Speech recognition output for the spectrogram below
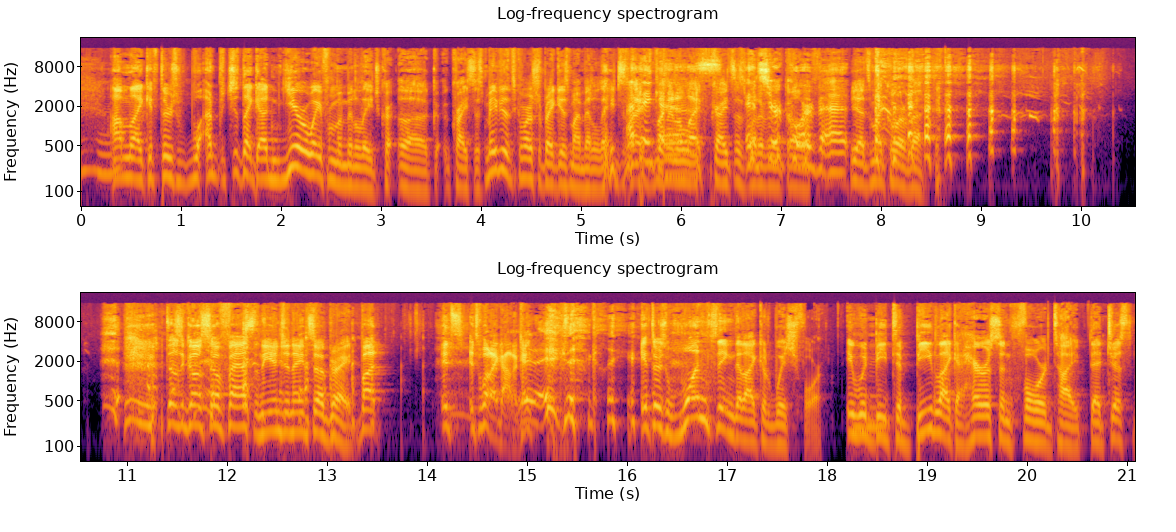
Mm-hmm. I'm like, if there's one, I'm just like a year away from a middle age uh, crisis. Maybe the commercial break is my middle age life, my it middle is. life crisis. It's whatever your you call it. Corvette. Yeah, it's my Corvette. it doesn't go so fast, and the engine ain't so great, but it's it's what I got. Okay exactly. if there's one thing that I could wish for, it would be mm-hmm. to be like a Harrison Ford type that just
